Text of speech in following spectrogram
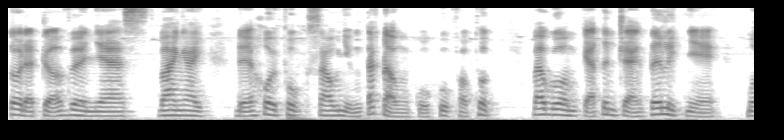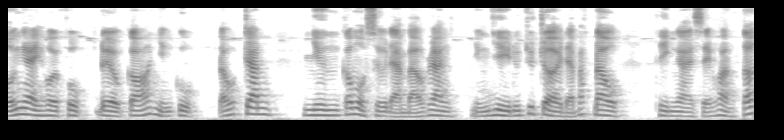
Tôi đã trở về nhà vài ngày để hồi phục sau những tác động của cuộc phẫu thuật, bao gồm cả tình trạng tê liệt nhẹ. Mỗi ngày hồi phục đều có những cuộc đấu tranh, nhưng có một sự đảm bảo rằng những gì Đức Chúa Trời đã bắt đầu thì Ngài sẽ hoàn tất.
